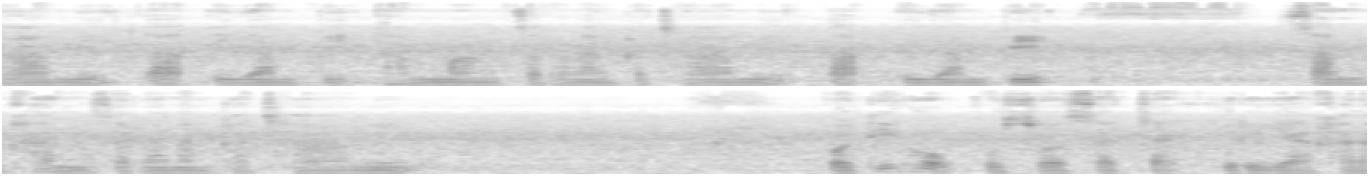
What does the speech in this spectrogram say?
ชามิตติยมปิธรรมังสรนังคชามิตติยมปิ สังฆังสรนังคชามิบทที่6บทสวดสัจจกิริยาคา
